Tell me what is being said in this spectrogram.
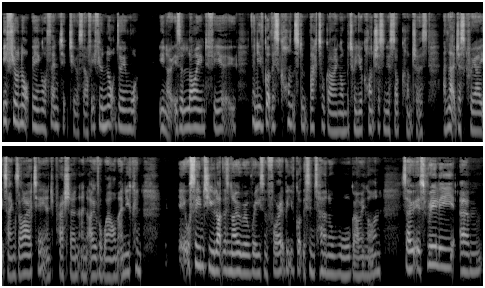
if you're not being authentic to yourself if you're not doing what you know is aligned for you then you've got this constant battle going on between your conscious and your subconscious and that just creates anxiety and depression and overwhelm and you can it will seem to you like there's no real reason for it but you've got this internal war going on. So it's really um,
